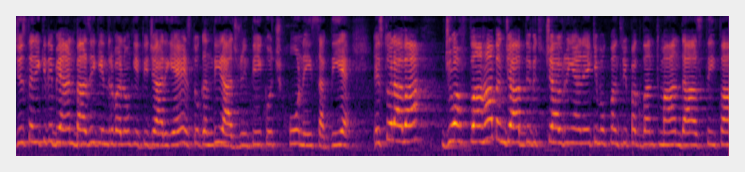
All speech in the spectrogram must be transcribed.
ਜਿਸ ਤਰੀਕੇ ਦੀ ਬਿਆਨਬਾਜ਼ੀ ਕੇਂਦਰ ਵੱਲੋਂ ਕੀਤੀ ਜਾ ਰਹੀ ਹੈ, ਇਸ ਤੋਂ ਗੰਦੀ ਰਾਜਨੀਤੀ ਕੁਝ ਹੋ ਨਹੀਂ ਸਕਦੀ ਹੈ। ਇਸ ਤੋਂ ਇਲਾਵਾ ਜੋ ਅਫਵਾਹਾਂ ਪੰਜਾਬ ਦੇ ਵਿੱਚ ਚੱਲ ਰਹੀਆਂ ਨੇ ਕਿ ਮੁੱਖ ਮੰਤਰੀ ਭਗਵੰਤ ਮਾਨ ਦਾ ਅਸਤੀਫਾ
